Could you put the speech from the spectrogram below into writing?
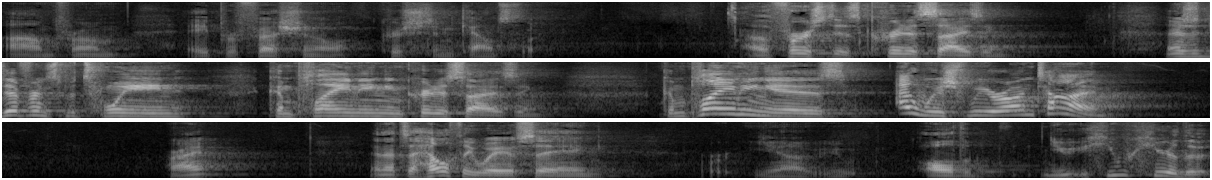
um, from a professional Christian counselor. Uh, the first is criticizing. There's a difference between complaining and criticizing. Complaining is, I wish we were on time. Right? And that's a healthy way of saying, you know, all the, you, you hear the,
